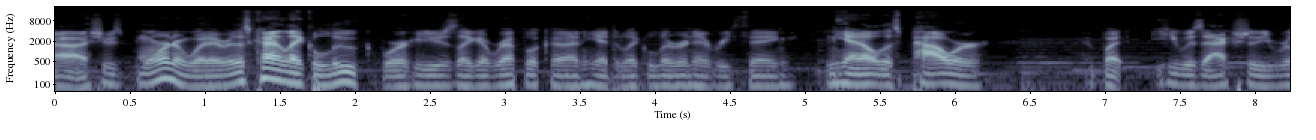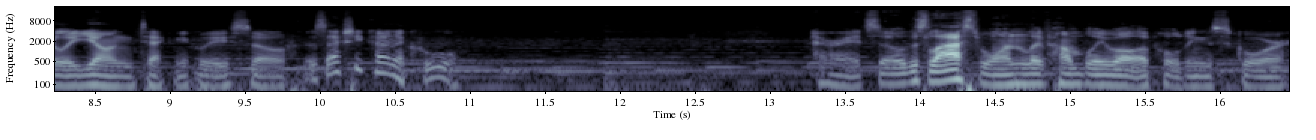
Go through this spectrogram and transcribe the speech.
uh, she was born or whatever. That's kind of like Luke, where he was like a replica and he had to like learn everything, and he had all this power, but he was actually really young technically. So it's actually kind of cool. All right, so this last one, live humbly while upholding the score.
